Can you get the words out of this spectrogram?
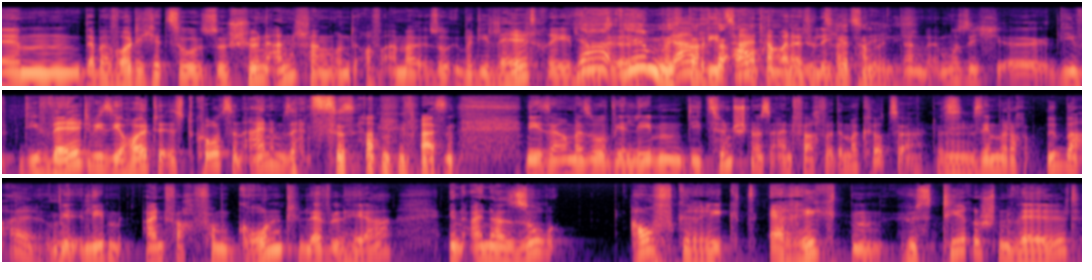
Ähm, dabei wollte ich jetzt so, so schön anfangen und auf einmal so über die Welt reden. Ja, und, äh, eben. Ja, aber die Zeit auch, haben wir natürlich jetzt nicht. nicht. Dann muss ich äh, die, die Welt, wie sie heute ist, kurz in einem Satz zusammenfassen. nee, sagen wir mal so, wir leben, die Zündschnur ist einfach, wird immer kürzer. Das mhm. sehen wir doch überall. Und wir leben einfach vom Grundlevel her in einer so aufgeregt, erregten, hysterischen Welt,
